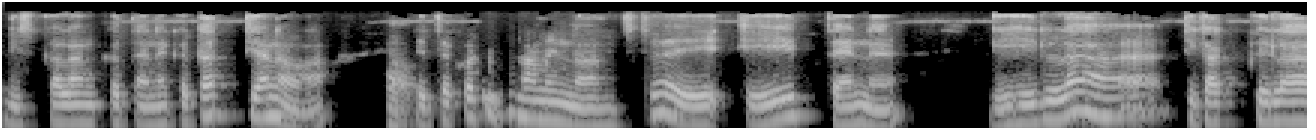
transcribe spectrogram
නිස්කලංක තැනකටත් යනවා. එතකොට නම් ඒ ඒ තැන ගිහිල්ලා ටිකක් වෙලා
